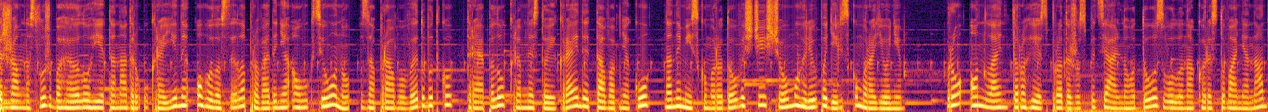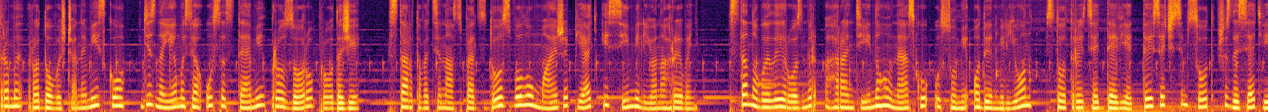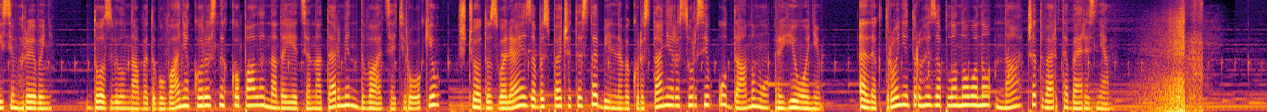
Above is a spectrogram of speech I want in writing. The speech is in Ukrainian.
Державна служба геології та надр України оголосила проведення аукціону за право видобутку трепелу, кремнистої крейди та вапняку на неміському родовищі, що у Могилів-Подільському районі. Про онлайн-торги з продажу спеціального дозволу на користування надрами родовища Неміського дізнаємося у системі Прозоро продажі. Стартова ціна спецдозволу майже 5,7 мільйона гривень. Встановили розмір гарантійного внеску у сумі 1 мільйон 139 тисяч 768 гривень. Дозвіл на видобування корисних копалин надається на термін 20 років, що дозволяє забезпечити стабільне використання ресурсів у даному регіоні. Електронні торги заплановано на 4 березня.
